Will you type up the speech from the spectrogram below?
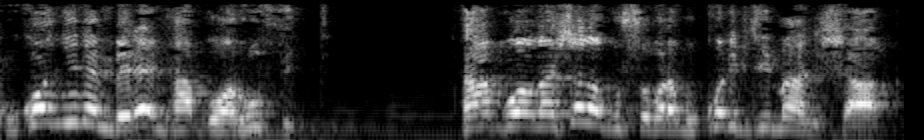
Kuko nyine mbere ntabwo wari ufite. Ntabwo wabashaga gushobora gukora ibyo imana ishaka.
